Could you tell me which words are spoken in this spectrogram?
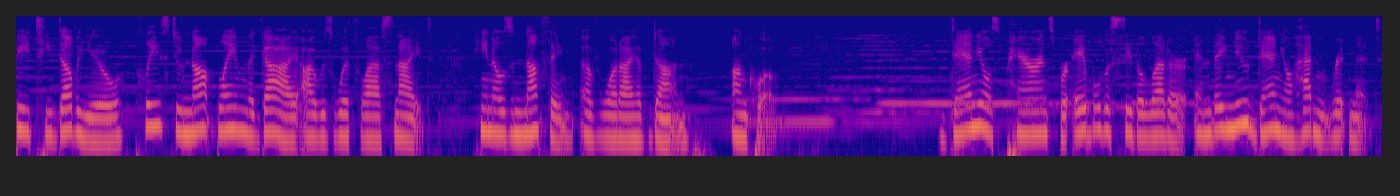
BTW, please do not blame the guy I was with last night. He knows nothing of what I have done, unquote. Daniel's parents were able to see the letter and they knew Daniel hadn't written it.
